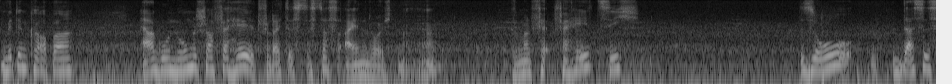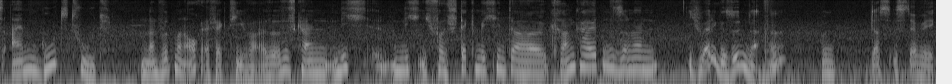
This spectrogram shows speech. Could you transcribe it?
mit dem Körper ergonomischer verhält. Vielleicht ist es das Einleuchtende. Ja? Also man ver verhält sich so, dass es einem gut tut. Und dann wird man auch effektiver. Also es ist kein, nicht, nicht ich verstecke mich hinter Krankheiten, sondern ich werde gesünder. Ne? Und das ist der Weg.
